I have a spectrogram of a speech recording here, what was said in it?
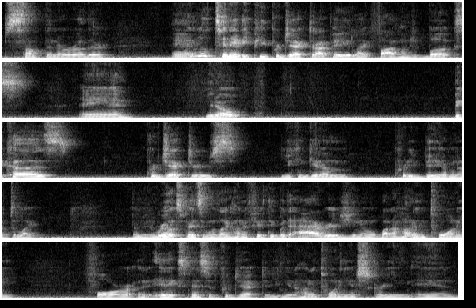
something or other, and a little 1080p projector. I paid like 500 bucks, and you know, because projectors you can get them pretty big. I mean, up to like, I mean, real expensive was like 150, but the average, you know, about 120 for an inexpensive projector. You can get a 120 inch screen, and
